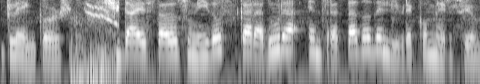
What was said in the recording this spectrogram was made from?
Glencore. Da Estados Unidos cara dura en Tratado de Libre Comercio.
